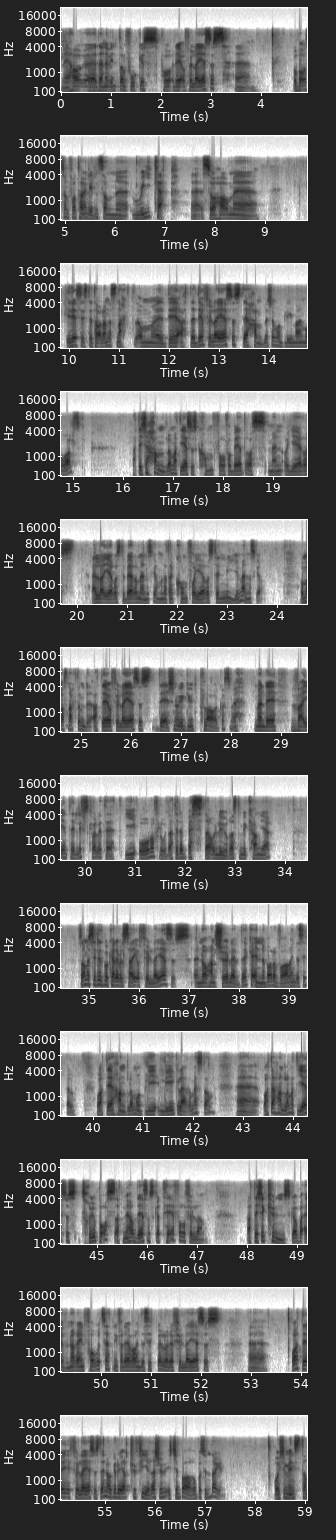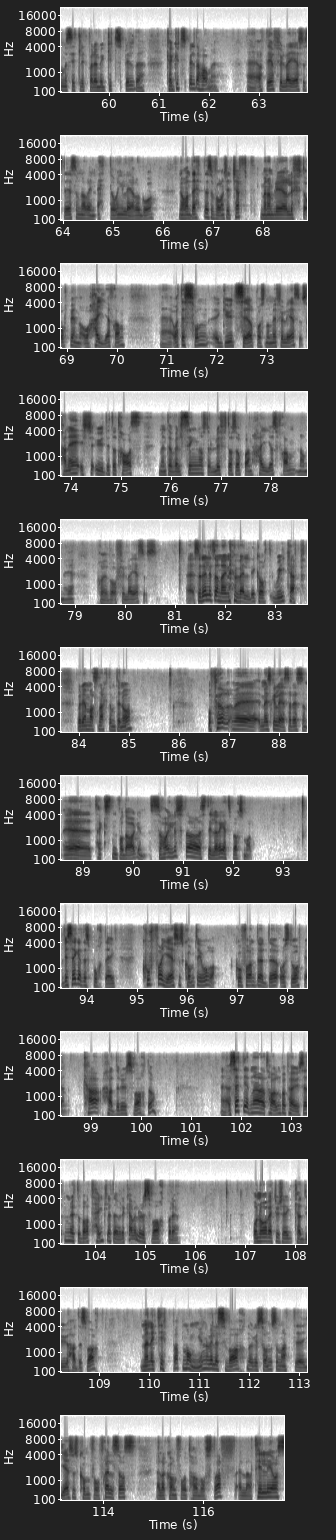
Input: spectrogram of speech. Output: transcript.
Vi har eh, denne vinteren fokus på det å følge Jesus. Eh, og bare sånn for å ta en liten sånn eh, recap, så har vi i de siste talene snakket om det at det å følge Jesus, det handler ikke om å bli mer moralsk. At det ikke handler om at Jesus kom for å forbedre oss, men å gjøre oss, eller gjøre oss til bedre mennesker, men at han kom for å gjøre oss til nye mennesker. Og vi har snakket om at det å følge Jesus, det er ikke noe Gud plager oss med men det er veien til livskvalitet i overflod. At det er det beste og lureste vi kan gjøre. Så har vi sett litt på hva det vil si å følge Jesus når han sjøl levde. Hva innebar det å være en disippel? Og at det handler om å bli lik læremesteren. Eh, og at det handler om at Jesus tror på oss, at vi har det som skal til for å følge ham. At det ikke er kunnskap og evne er en forutsetning for det å være en disippel og det å følge Jesus. Eh, og at det å følge Jesus det er noe du gjør 24-7, ikke bare på søndagen. Og ikke minst har vi sett litt på det med gudsbildet. Hva gudsbilde har vi? Eh, at det å følge Jesus det er som når en ettåring lærer å gå. Når han detter, så får han ikke kjeft, men han blir løfta opp igjen og heier fram. Eh, og at det er sånn Gud ser på oss når vi følger Jesus. Han er ikke ute til å ta oss, men til å velsigne oss, til å løfte oss opp, og han heier oss fram når vi prøver å følge Jesus. Eh, så det er litt sånn en veldig kort recap på det vi har snakket om til nå. Og før vi, skal lese det som er teksten for dagen, så har jeg lyst til å stille deg et spørsmål. Hvis jeg hadde spurt deg hvorfor Jesus kom til jorda, hvorfor han døde og sto opp igjen, hva hadde du svart da? Eh, sett gjerne talen på pause et minutt og bare tenk litt over det. Hva ville du svart på det? Og nå vet jo ikke jeg hva du hadde svart, men jeg tipper at mange ville svart noe sånn som at eh, Jesus kom for å frelse oss, eller kom for å ta vår straff, eller tilgi oss,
